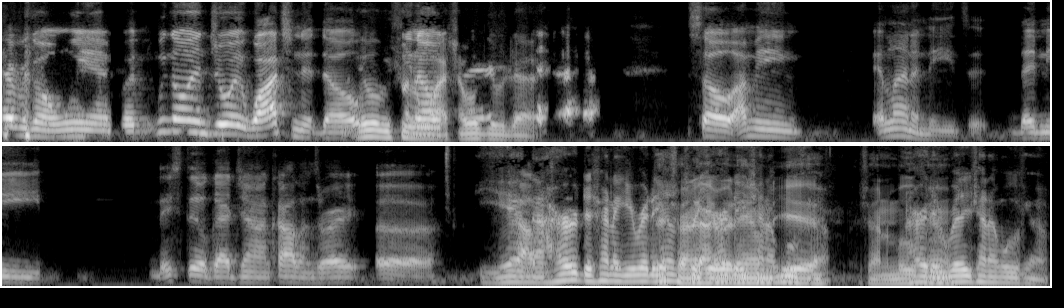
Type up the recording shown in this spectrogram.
Never gonna win, but we're gonna enjoy watching it though. It will be fun you know? to watch. I will give it that. So I mean, Atlanta needs it. They need. They still got John Collins, right? Uh, Yeah, and I heard they're trying to get rid of They're him. trying to I get heard rid of they're him. trying to move Yeah, him. trying to I move heard they're really trying to move him.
